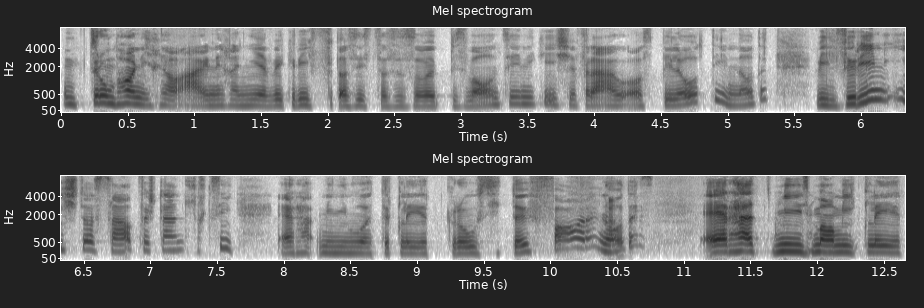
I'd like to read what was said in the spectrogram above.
Und darum habe ich ja eigentlich nie begriffen, dass es, dass es so etwas wahnsinnig ist, eine Frau als Pilotin, oder? Weil für ihn ist das selbstverständlich gewesen. Er hat meine Mutter gelehrt, grosse Töpfe fahren, oder? Er hat meine Mami gelehrt,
